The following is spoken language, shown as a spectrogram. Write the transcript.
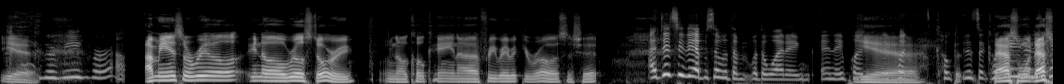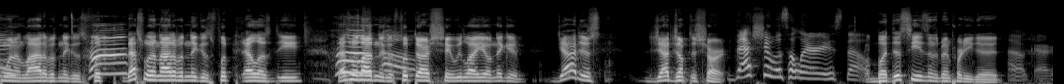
Yeah. We're being for real. I mean, it's a real, you know, real story. You know, cocaine, uh, freeway Ricky Ross and shit. I did see the episode with the with the wedding, and they put Yeah. They put co- That's when. in the That's when a lot of us niggas flipped. That's when a lot of us niggas flipped LSD. That's when a lot of niggas flipped our shit. We like, yo, nigga, y'all just y'all jumped the shark. that shit was hilarious though. But this season's been pretty good. Okay.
